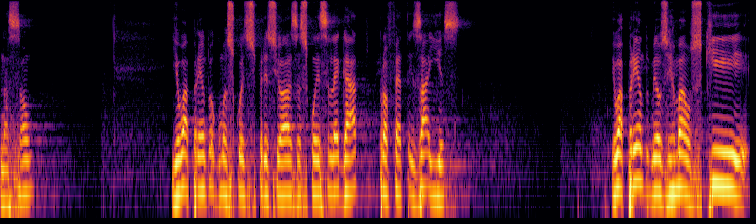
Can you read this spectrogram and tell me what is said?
nação. E eu aprendo algumas coisas preciosas com esse legado, profeta Isaías. Eu aprendo, meus irmãos, que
